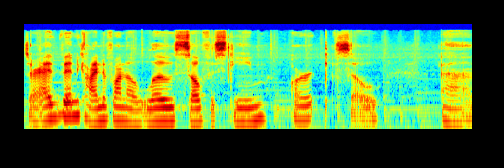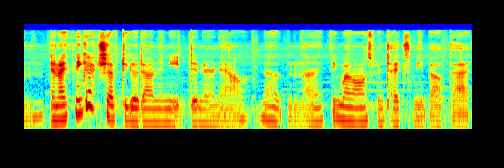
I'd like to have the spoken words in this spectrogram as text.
Sorry, I've been kind of on a low self-esteem arc, so, um, and I think I actually have to go down and eat dinner now. Now, I think my mom's been texting me about that.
